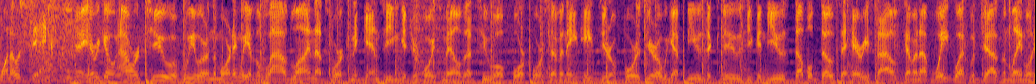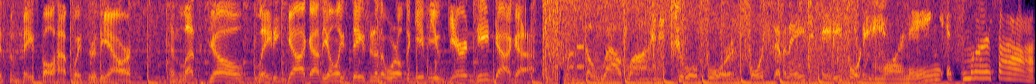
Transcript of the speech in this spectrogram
106. Hey, here we go. Hour two of Wheeler in the Morning. We have the loud line that's working again, so you can get your voicemails at 204 478 8040. We got music news you can use. Double dose of Harry Styles coming up. Wait What with Jasmine Lane. We'll hit some baseball halfway through the hour. And let's go. Lady Gaga, the only station in the world to give you guaranteed Gaga. The Loud Line. 204 478 8040. morning. It's Martha.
